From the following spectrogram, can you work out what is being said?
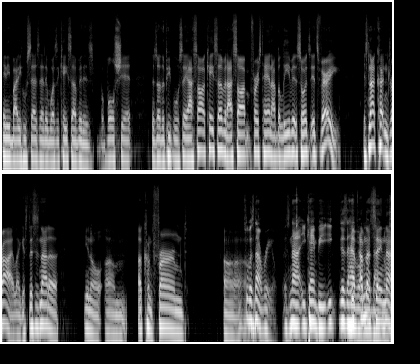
Anybody who says that it was a case of it is bullshit." There's other people who say, "I saw a case of it. I saw it firsthand. I believe it." So it's it's very it's not cut and dry. Like it's this is not a, you know, um a confirmed uh So it's not real. It's not. You can't be. It doesn't have. a I'm real not saying that. I'm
